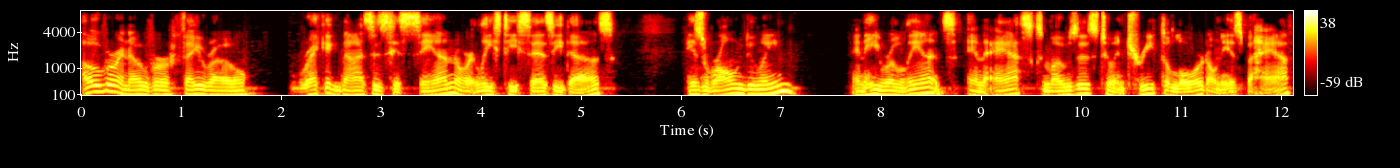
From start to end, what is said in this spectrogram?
Over and over, Pharaoh recognizes his sin, or at least he says he does, his wrongdoing, and he relents and asks Moses to entreat the Lord on his behalf.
